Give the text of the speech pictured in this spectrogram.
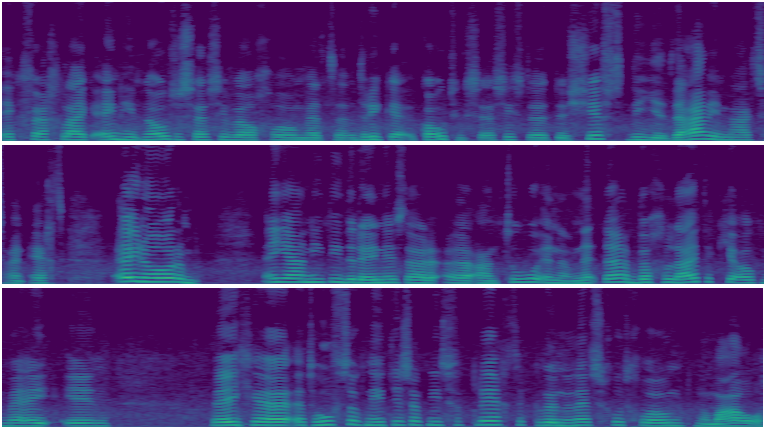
Ik vergelijk één hypnosesessie wel gewoon met drie coachingsessies. De, de shifts die je daarin maakt zijn echt enorm. En ja, niet iedereen is daar uh, aan toe. En dan, daar begeleid ik je ook mee in. Weet je, het hoeft ook niet, het is ook niet verplicht. Ik wil net zo goed gewoon normaal,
